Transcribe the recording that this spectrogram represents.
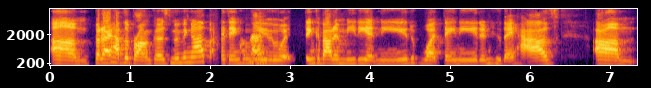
Um, but I have the Broncos moving up. I think okay. when you think about immediate need, what they need and who they have, um,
